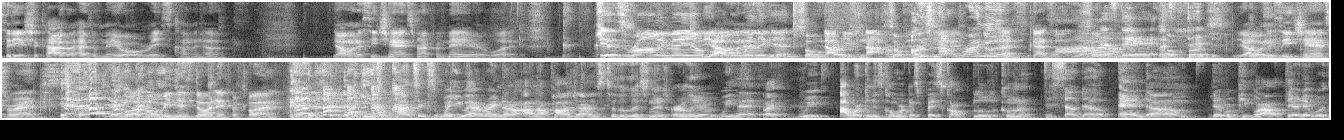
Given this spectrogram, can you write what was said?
City of Chicago has a mayoral race coming up. Y'all want to see Chance run for mayor or what? Is Rahm Emanuel Y'all going to win see- again? So no, first- he's not so running. Oh, he's yet. not No, running? that's, that's Wow. So- That's dead. That's So dead. y'all want to see Chance run? let me- or let me are we just doing it for fun? let me give you some context of where you at right now, and I apologize to the listeners earlier. We had like we I work in this co-working space called Blue Lacuna, It's so dope. and um, there were people out there. They were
